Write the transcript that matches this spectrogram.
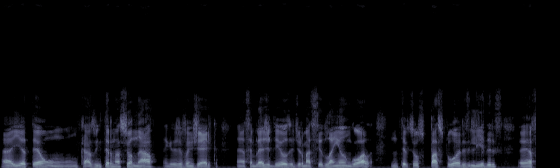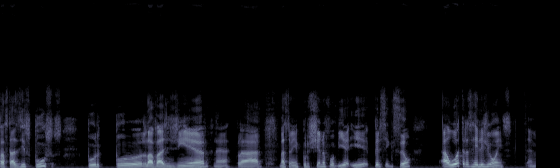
aí até um, um caso internacional da Igreja Evangélica, né, a Assembleia de Deus, Edir Macedo, lá em Angola, hum, teve seus pastores e líderes é, afastados e expulsos por, por lavagem de dinheiro, né, claro, mas também por xenofobia e perseguição a outras religiões. Né?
